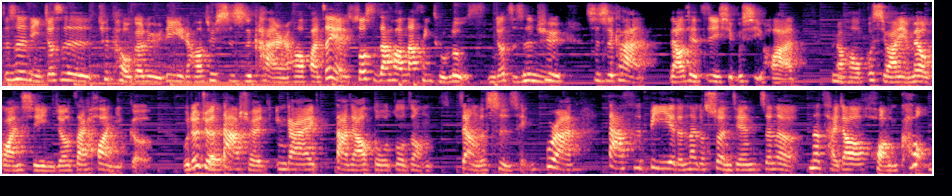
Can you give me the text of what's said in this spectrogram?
就是你就是去投个履历，然后去试试看，然后反正也说实在话，nothing to lose，你就只是去试试看，了解自己喜不喜欢，然后不喜欢也没有关系，你就再换一个。我就觉得大学应该大家要多做这种这样的事情，不然大四毕业的那个瞬间，真的那才叫惶恐，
